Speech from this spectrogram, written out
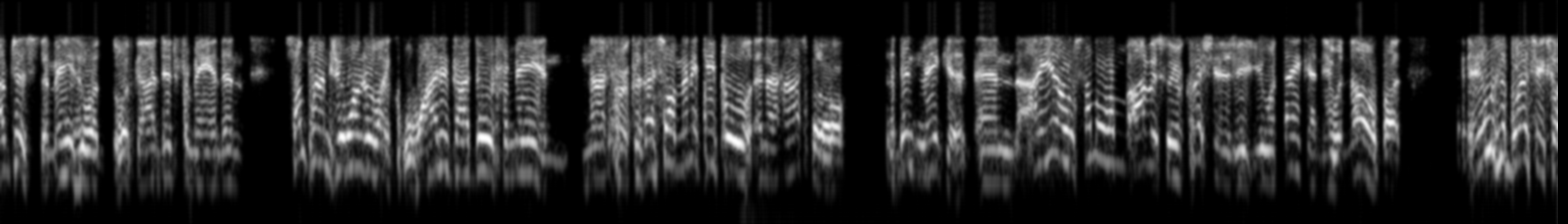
I'm just amazed at what, what God did for me. And then sometimes you wonder, like, why did God do it for me and not for, because I saw many people in the hospital that didn't make it. And I, you know, some of them obviously are Christians, you, you would think, and you would know, but it was a blessing. So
